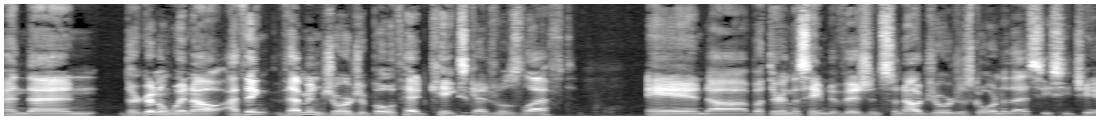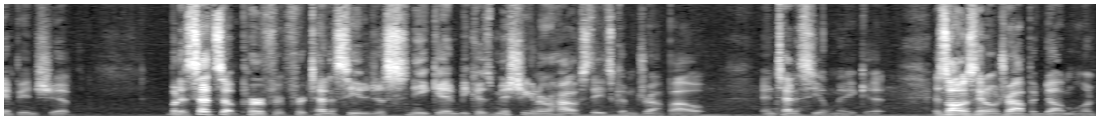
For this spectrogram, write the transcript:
And then they're gonna win out. I think them and Georgia both had cake schedules left, and uh, but they're in the same division. So now Georgia's going to the SEC championship. But it sets up perfect for Tennessee to just sneak in because Michigan or Ohio State's gonna drop out, and Tennessee will make it as long as they don't drop a dumb one.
